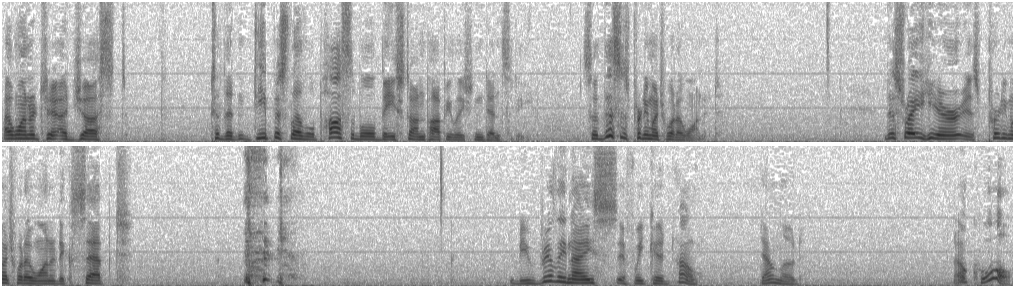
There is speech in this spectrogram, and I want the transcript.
I wanted to adjust to the deepest level possible based on population density. So this is pretty much what I wanted. This right here is pretty much what I wanted, except it'd be really nice if we could, oh, download. Oh, cool.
